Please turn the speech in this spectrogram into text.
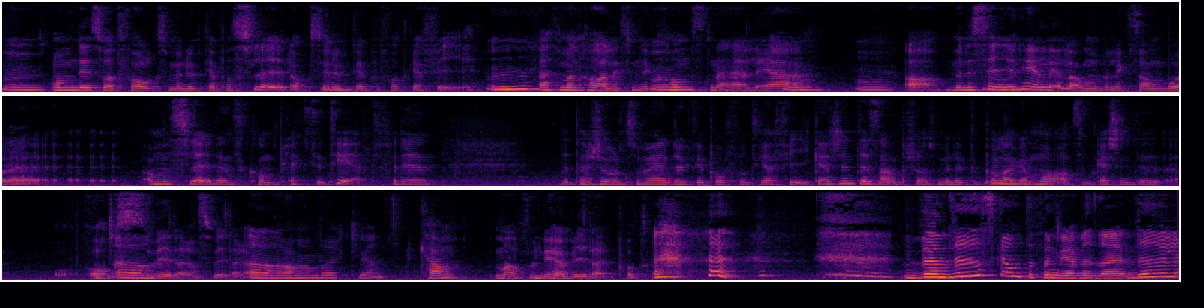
Mm. om det är så att folk som är duktiga på slöjd också är Mm. duktiga på fotografi. Mm. Att man har liksom det Mm. konstnärliga, Mm. Mm. ja men det säger en hel del om liksom både eh, om slöjdens komplexitet. För det, det person som är duktig på fotografi kanske inte är samma person som är duktig på att Mm. laga mat som kanske inte och Ja. så vidare och så vidare. Ja, Ja. men verkligen. Kan man fundera vidare på. Men vi ska inte fundera vidare. Vi vill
